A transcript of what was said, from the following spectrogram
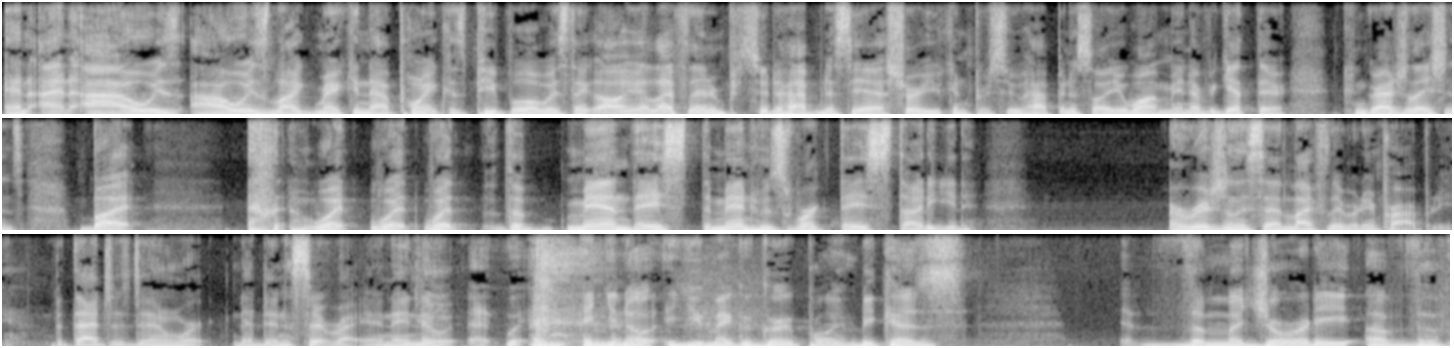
And I, I always, I always like making that point because people always think, "Oh yeah, life, liberty, and pursuit of happiness." Yeah, sure, you can pursue happiness all you want. May never get there. Congratulations, but what what what the man they the man whose work they studied originally said life, liberty, and property, but that just didn't work. That didn't sit right, and they knew it. And, and you know, you make a great point because the majority of the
